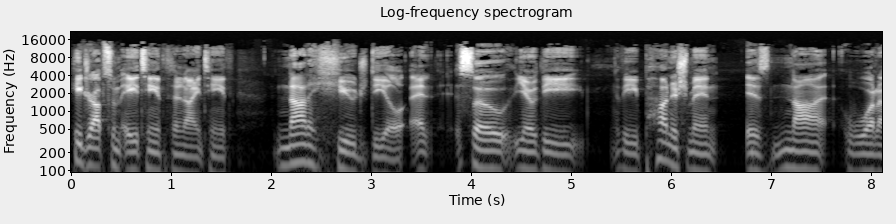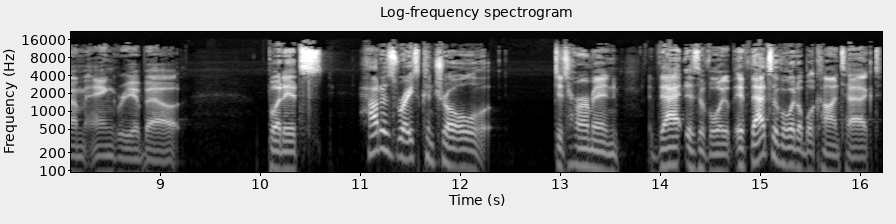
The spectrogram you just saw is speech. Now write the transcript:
he drops from 18th to 19th. Not a huge deal, and so you know the the punishment is not what I'm angry about, but it's how does race control determine that is avoidable? If that's avoidable contact,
